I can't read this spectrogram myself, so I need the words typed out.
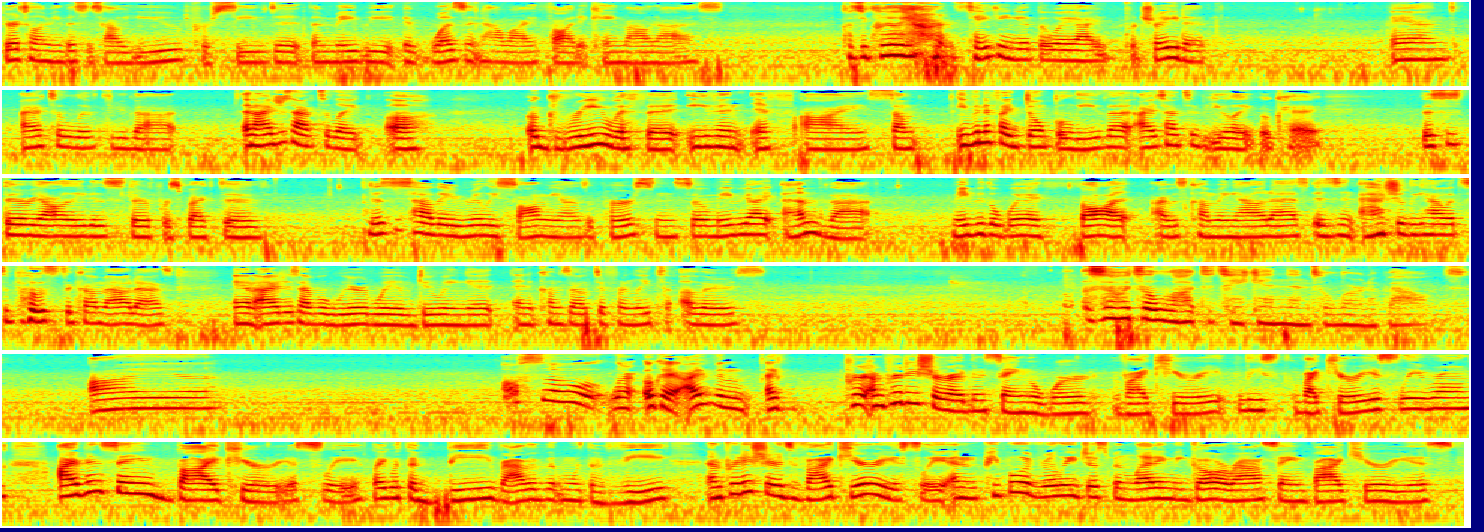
if you're telling me this is how you perceived it, then maybe it wasn't how I thought it came out as. Because you clearly aren't taking it the way I portrayed it. And I had to live through that. And I just have to, like, uh, agree with it, even if I some even if I don't believe that, I just have to be like, okay, this is their reality, this is their perspective this is how they really saw me as a person. So maybe I am that. Maybe the way I thought I was coming out as isn't actually how it's supposed to come out as. And I just have a weird way of doing it, and it comes out differently to others. So it's a lot to take in and to learn about. I uh, also learn. Okay, I've been. I I'm pretty sure I've been saying a word vicariously, vicariously wrong. I've been saying bi-curiously, like with a B rather than with a V. I'm pretty sure it's vicariously, and people have really just been letting me go around saying bi-curious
